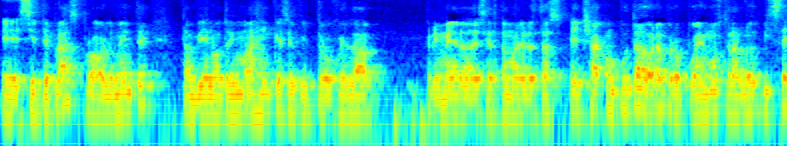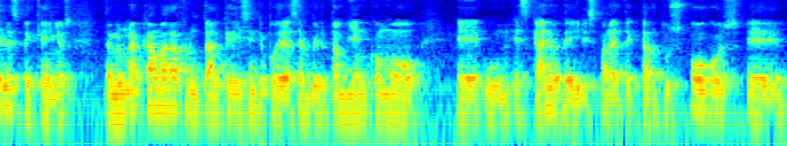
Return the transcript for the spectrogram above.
7 eh, Plus, probablemente. También otra imagen que se filtró fue la primera, de cierta manera está hecha a computadora, pero puede mostrar los biseles pequeños. También una cámara frontal que dicen que podría servir también como eh, un escáner de iris para detectar tus ojos. Eh,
